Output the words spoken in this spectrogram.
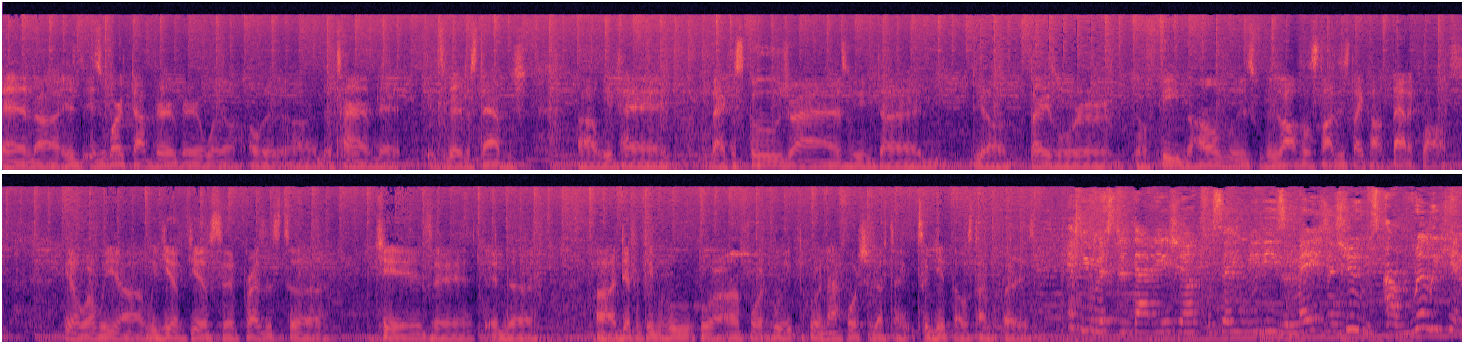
And uh, it, it's worked out very, very well over the, the time that it's been established. We've had back to school drives, we've done you know, things where we're you know, feeding the homeless. We've also started this thing called Thaddeclaus, you know, where we, uh, we give gifts and presents to kids and, and uh, uh, different people who, who, are unfor- who, who are not fortunate enough to, to get those type of things. Thank you, Mr. Thaddeus Young, for sending me these amazing shoes. I really can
